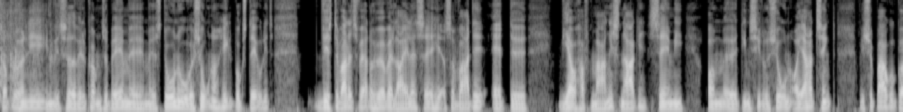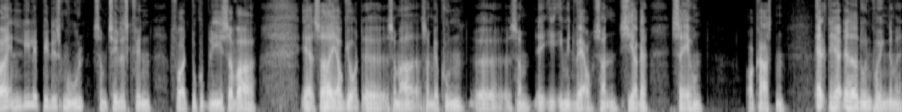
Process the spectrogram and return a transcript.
Så blev han lige inviteret velkommen tilbage med, med stående ovationer, helt bogstaveligt. Hvis det var lidt svært at høre, hvad Leila sagde her, så var det, at øh, vi har jo haft mange snakke, Sami, om øh, din situation, og jeg har tænkt, hvis jeg bare kunne gøre en lille bitte smule som tillidskvinde, for at du kunne blive, så var ja, så havde jeg jo gjort øh, så meget, som jeg kunne øh, som, i, i mit værv, sådan cirka, sagde hun. Og Karsten, alt det her, det havde du en pointe med.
